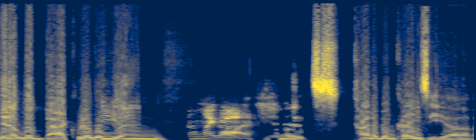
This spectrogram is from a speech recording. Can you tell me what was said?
didn't look back really. And oh my gosh, And it's kind of been crazy. Uh,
